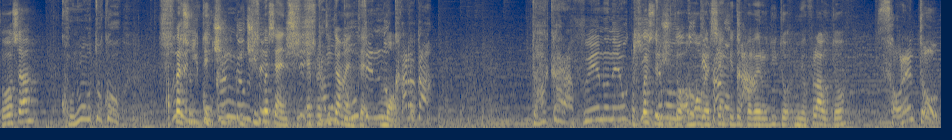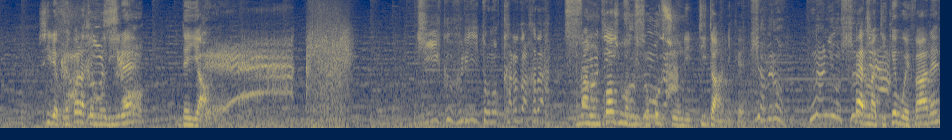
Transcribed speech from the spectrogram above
Cosa? Ha perso tutti i, i cinque sensi e praticamente morto. Per questo è riuscito a muoversi anche dopo aver udito il mio flauto? Siria, preparati a morire degli Yao. Emanano un cosmo di proporzioni titaniche. Fermati, che vuoi fare?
